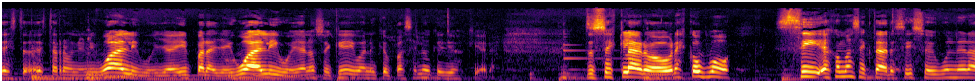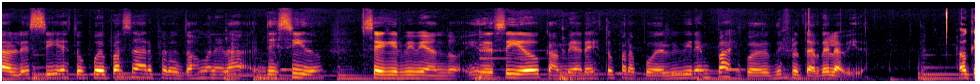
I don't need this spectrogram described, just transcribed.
esta, reunión igual y voy a ir para allá igual y voy a no sé qué y bueno, que pase lo que Dios quiera. Entonces, claro, ahora es como, sí, es como aceptar, sí, soy vulnerable, sí, esto puede pasar, pero de todas maneras decido seguir viviendo y decido cambiar esto para poder vivir en paz y poder disfrutar de la vida. Ok,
